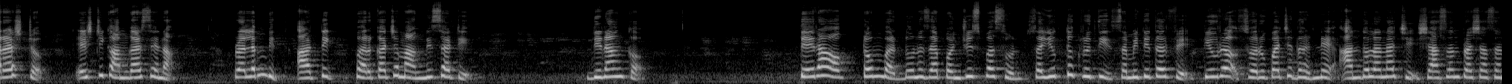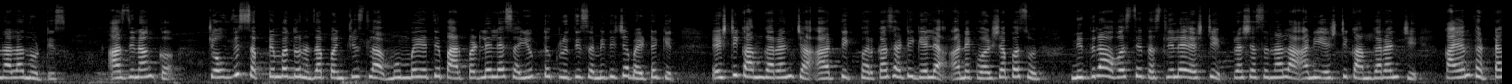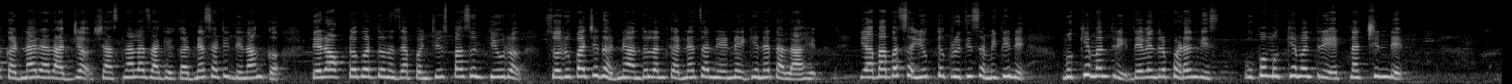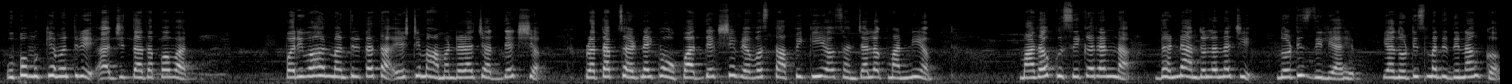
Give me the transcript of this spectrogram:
Maharashtra S T कामगार सेना प्रलंबित आर्थिक फरकाच्या मागणीसाठी दिनांक तेरा ऑक्टोंबर दोन हजार पंचवीसपासून संयुक्त कृती समितीतर्फे तीव्र स्वरूपाचे धरणे आंदोलनाची शासन प्रशासनाला नोटीस. आज दिनांक चोवीस सप्टेंबर दोन हजार पंचवीसला मुंबई येथे पार पडलेल्या संयुक्त कृती समितीच्या बैठकीत एस टी कामगारांच्या आर्थिक फरकासाठी गेल्या अनेक वर्षापासून निद्रा अवस्थेत असलेल्या एस टी प्रशासनाला आणि एस टी कामगारांची कायम थट्टा करणाऱ्या राज्य शासनाला जागे करण्यासाठी दिनांक तेरा ऑक्टोबर दोन हजार पंचवीसपासून तीव्र स्वरूपाचे धरणे आंदोलन करण्याचा निर्णय घेण्यात आला आहे. याबाबत संयुक्त कृती समितीने मुख्यमंत्री देवेंद्र फडणवीस उपमुख्यमंत्री एकनाथ शिंदे उपमुख्यमंत्री अजितदादा पवार परिवहन मंत्री तथा एस टी महामंडळाचे अध्यक्ष प्रताप सरनाईक व उपाध्यक्ष व्यवस्थापकीय संचालक माननीय माधव कुसेकर यांना धन्य आंदोलनाची नोटीस दिली आहे. या नोटीसमध्ये दिनांक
